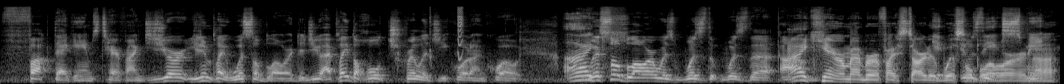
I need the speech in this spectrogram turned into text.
Fuck that game's terrifying. Did you you didn't play Whistleblower? Did you? I played the whole trilogy, quote unquote. I Whistleblower was was the was the um, I can't remember if I started it- it was the Whistleblower or not.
